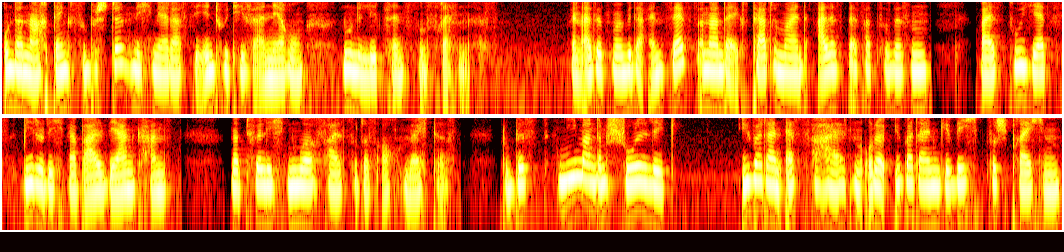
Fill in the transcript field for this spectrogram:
und danach denkst du bestimmt nicht mehr, dass die intuitive Ernährung nur eine Lizenz zum Fressen ist. Wenn also jetzt mal wieder ein selbsternannter Experte meint, alles besser zu wissen, weißt du jetzt, wie du dich verbal wehren kannst. Natürlich nur, falls du das auch möchtest. Du bist niemandem schuldig, über dein Essverhalten oder über dein Gewicht zu sprechen.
